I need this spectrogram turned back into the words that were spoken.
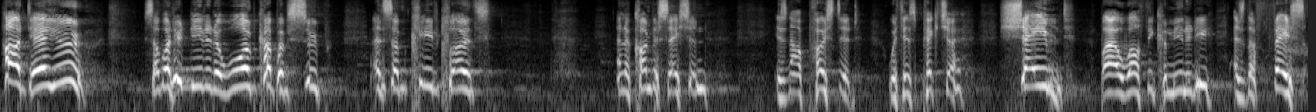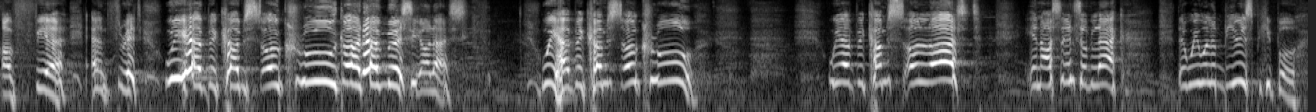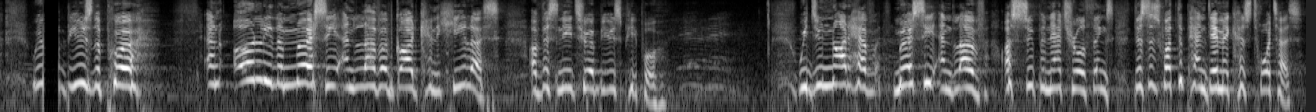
How dare you? Someone who needed a warm cup of soup and some clean clothes and a conversation is now posted with his picture, shamed by a wealthy community as the face of fear and threat. We have become so cruel. God, have mercy on us. We have become so cruel. We have become so lost in our sense of lack that we will abuse people, we will abuse the poor. And only the mercy and love of God can heal us of this need to abuse people. We do not have mercy and love are supernatural things. This is what the pandemic has taught us.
